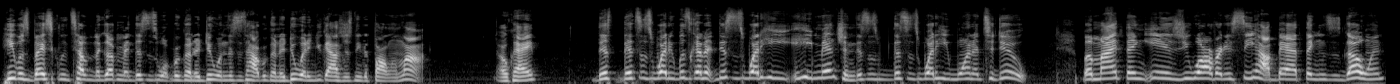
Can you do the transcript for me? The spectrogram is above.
He was basically telling the government, this is what we're going to do and this is how we're going to do it. And you guys just need to fall in line. Okay. This, this is what he was going to, this is what he, he mentioned. This is, this is what he wanted to do. But my thing is, you already see how bad things is going.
